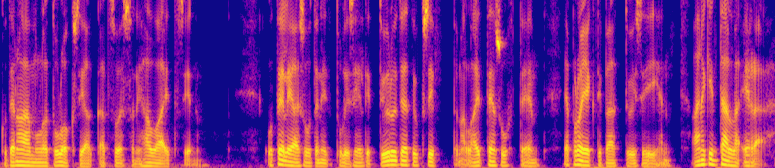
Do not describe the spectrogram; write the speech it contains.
kuten aamulla tuloksia katsoessani havaitsin. Uteliaisuuteni tuli silti tyydytetyksi tämän laitteen suhteen, ja projekti päättyi siihen, ainakin tällä erää.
